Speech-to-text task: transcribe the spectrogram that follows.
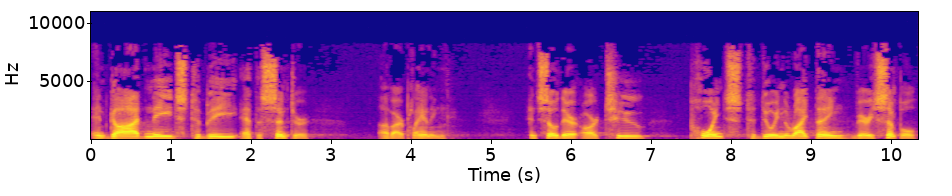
And God needs to be at the center of our planning. And so there are two points to doing the right thing. Very simple.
